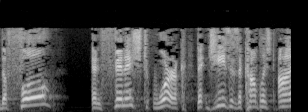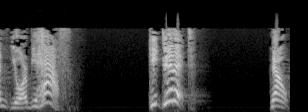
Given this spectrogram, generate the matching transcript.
the full and finished work that Jesus accomplished on your behalf. He did it. Now,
